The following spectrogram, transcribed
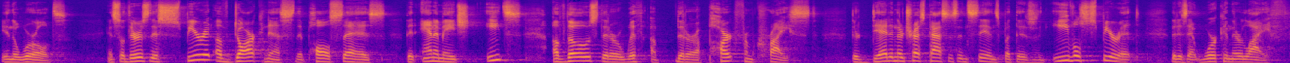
in the world. And so there's this spirit of darkness that Paul says that animates each of those that are with a, that are apart from Christ. They're dead in their trespasses and sins, but there's an evil spirit that is at work in their life.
